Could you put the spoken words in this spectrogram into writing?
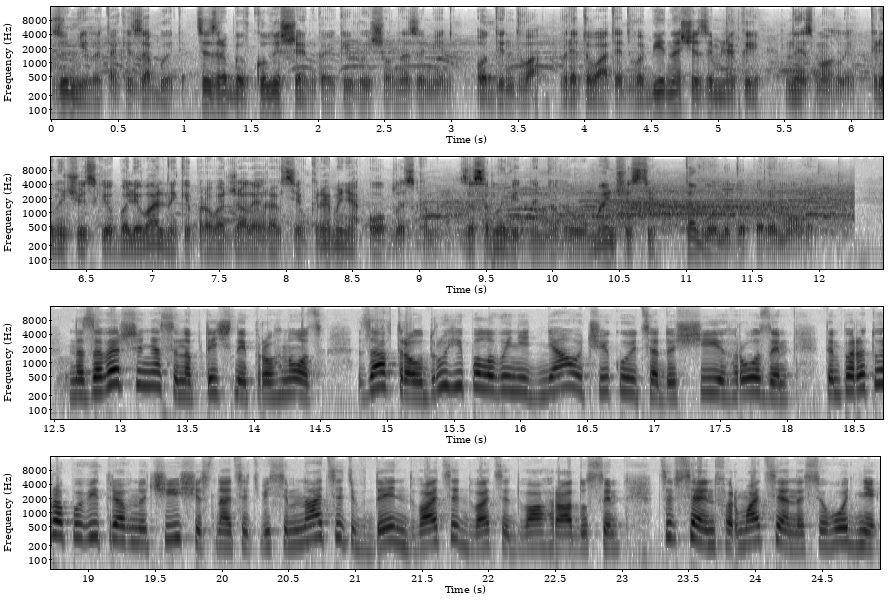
зуміли так і забити. Це зробив Кулишенко, який вийшов на заміну. 1-2. Врятувати двобій наші земляки не змогли. Кременчуцькі оболівальники проваджали гравців Кременя оплесками за самовіддану гру у меншості та волю до перемоги. На завершення синоптичний прогноз. Завтра у другій половині дня очікуються дощі і грози. Температура повітря вночі 16-18, в день 20-22 градуси. Це вся інформація на сьогодні.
